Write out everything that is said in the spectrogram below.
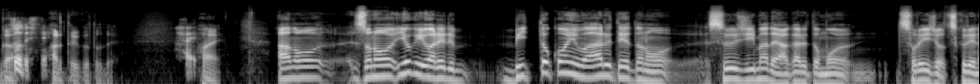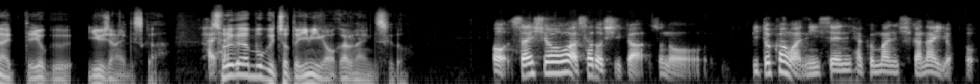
がそうですね。あるということではい。はい、あのそのよく言われるビットコインはある程度の数字まで上がるともうそれ以上作れないってよく言うじゃないですか、はい、それが僕ちょっと意味がわからないんですけどお最初はサトシが、その、ビットコインは2100万しかないよと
